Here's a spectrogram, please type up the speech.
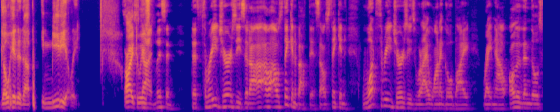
Go hit it up immediately. All right, Dweeze. Listen, the three jerseys that I, I, I, was thinking about this. I was thinking, what three jerseys would I want to go buy right now, other than those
